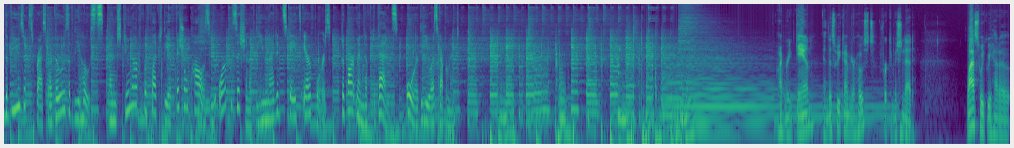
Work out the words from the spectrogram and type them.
The views expressed are those of the hosts and do not reflect the official policy or position of the United States Air Force, Department of Defense, or the U.S. government. I'm Reed Gann, and this week I'm your host for Commission Ed. Last week we had an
